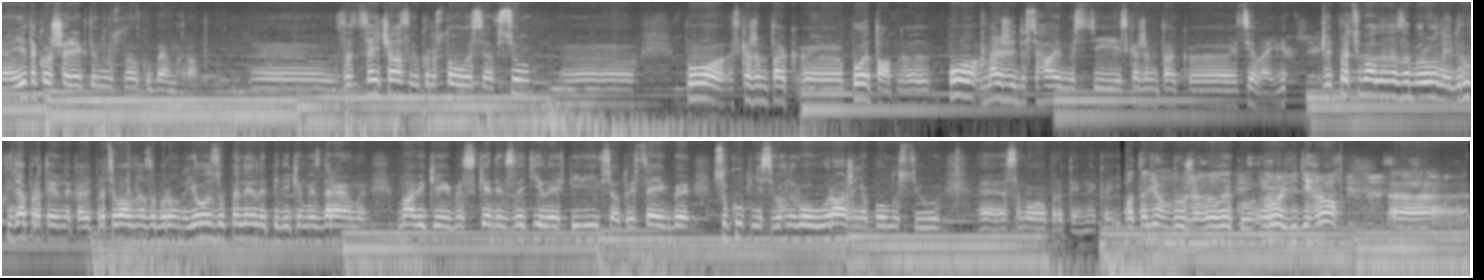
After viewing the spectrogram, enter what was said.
Е, Є також реактивну установку БМ-ГРАД. Е, За цей час використовувалося все е, по, скажімо так, е, поетапно, по межі досягаємості, скажімо так, е, цілей. Відпрацювали на заборону, і друг йде противника, відпрацювали на заборону, його зупинили під якимись деревами, мавіки скиди взлетіли, FPV, і все. Тобто це якби сукупність вогневого ураження повністю е, самого противника. Батальйон дуже велику роль відіграв е,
